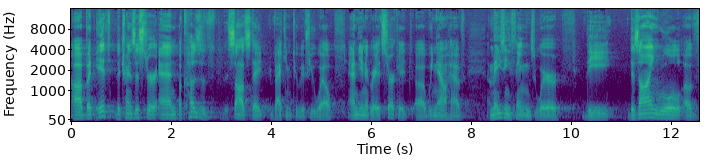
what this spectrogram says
Uh, but it, the transistor, and because of the solid state vacuum tube, if you will, and the integrated circuit, uh, we now have amazing things where the design rule of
